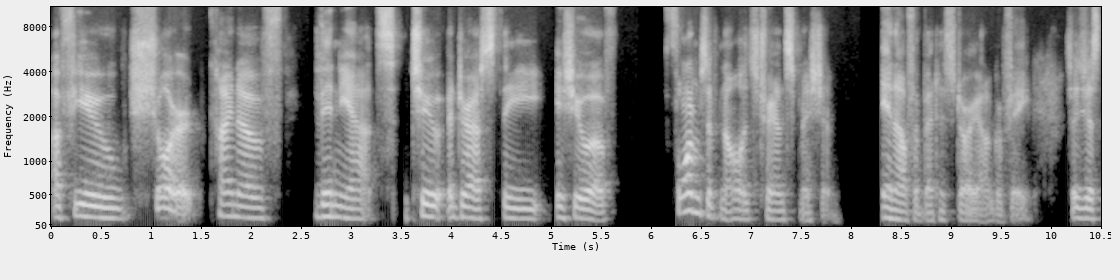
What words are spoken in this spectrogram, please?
a few short kind of vignettes to address the issue of forms of knowledge transmission in alphabet historiography. So just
